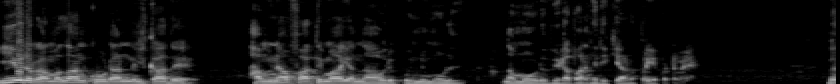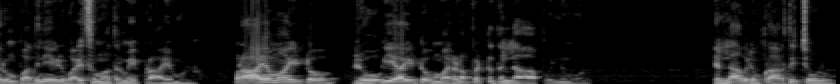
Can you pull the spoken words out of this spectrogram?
ഈ ഒരു റമദാൻ കൂടാൻ നിൽക്കാതെ ഹംന ഫാത്തിമ എന്ന ഒരു പൊന്നുമോൾ നമ്മോട് വിട പറഞ്ഞിരിക്കുകയാണ് പ്രിയപ്പെട്ടവരെ. വെറും പതിനേഴ് വയസ്സ് മാത്രമേ പ്രായമുള്ളൂ. പ്രായമായിട്ടോ രോഗിയായിട്ടോ മരണപ്പെട്ടതല്ല ആ പൊന്നുമോൾ. എല്ലാവരും പ്രാർത്ഥിച്ചോളൂ.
